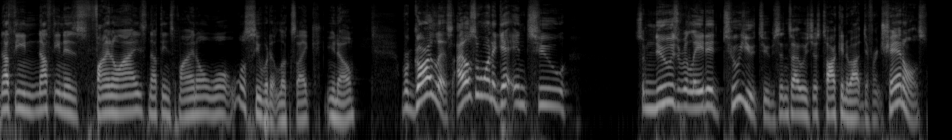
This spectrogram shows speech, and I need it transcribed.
nothing nothing is finalized, nothing's final. We'll we'll see what it looks like, you know. Regardless, I also want to get into some news related to YouTube since I was just talking about different channels.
